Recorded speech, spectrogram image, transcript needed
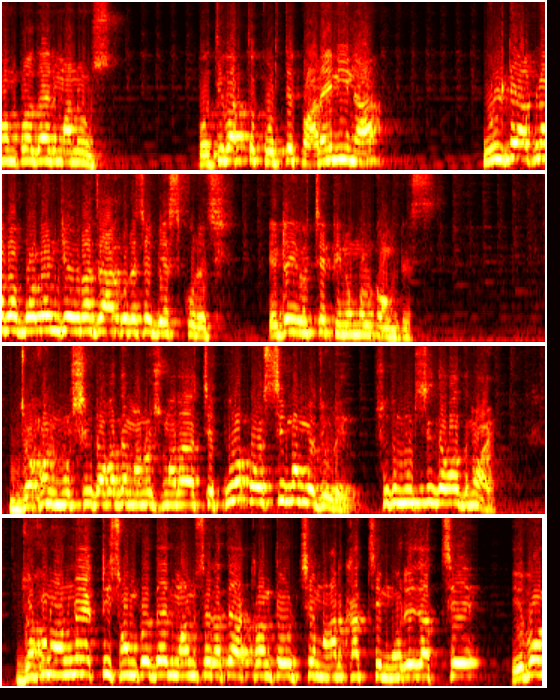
সম্প্রদায়ের মানুষ, প্রতিবাদ তো করতে পারেনি না। উল্টে আপনারা বলেন যে ওরা যা করেছে, বেশ করেছে। এটাই হচ্ছে তৃণমূল কংগ্রেস। যখন মুর্শিদাবাদে মানুষ মারা যাচ্ছে, পুরো পশ্চিমবঙ্গ জুড়ে, শুধু মুর্শিদাবাদ নয়, যখন অন্য একটি সম্প্রদায়ের মানুষের হাতে আক্রান্ত হচ্ছে, মার খাচ্ছে, মরে যাচ্ছে, এবং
